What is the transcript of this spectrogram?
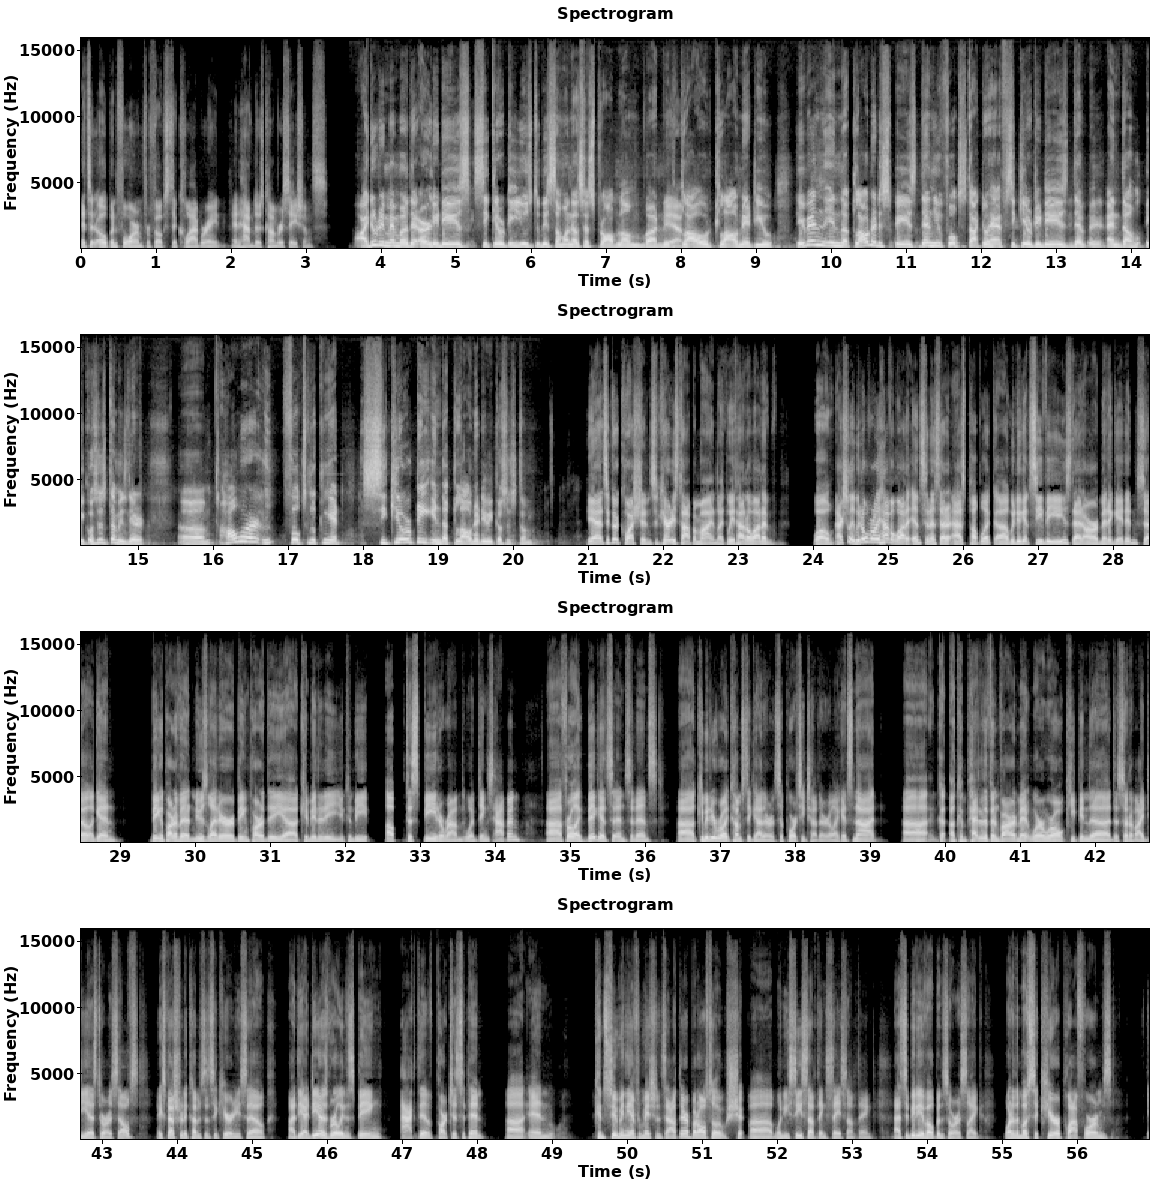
it's an open forum for folks to collaborate and have those conversations. I do remember the early days, security used to be someone else's problem, but with yeah. cloud, cloud native, even in the cloud native space, then you folks start to have security days and the ecosystem is there. Um, how are folks looking at security in the cloud native ecosystem? Yeah, it's a good question. Security is top of mind. Like we've had a lot of Well, actually, we don't really have a lot of incidents that are as public. Uh, we do get CVEs that are mitigated. So again, being a part of a newsletter, being part of the uh, community, you can be up to speed around when things happen. Uh, for like big incidents, uh, community really comes together and supports each other. Like it's not uh, a competitive environment where we're all keeping the the sort of ideas to ourselves, especially when it comes to security. So uh, the idea is really just being active participant uh, and consuming the information that's out there, but also uh, when you see something, say something. That's the beauty of open source. Like one of the most secure platforms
